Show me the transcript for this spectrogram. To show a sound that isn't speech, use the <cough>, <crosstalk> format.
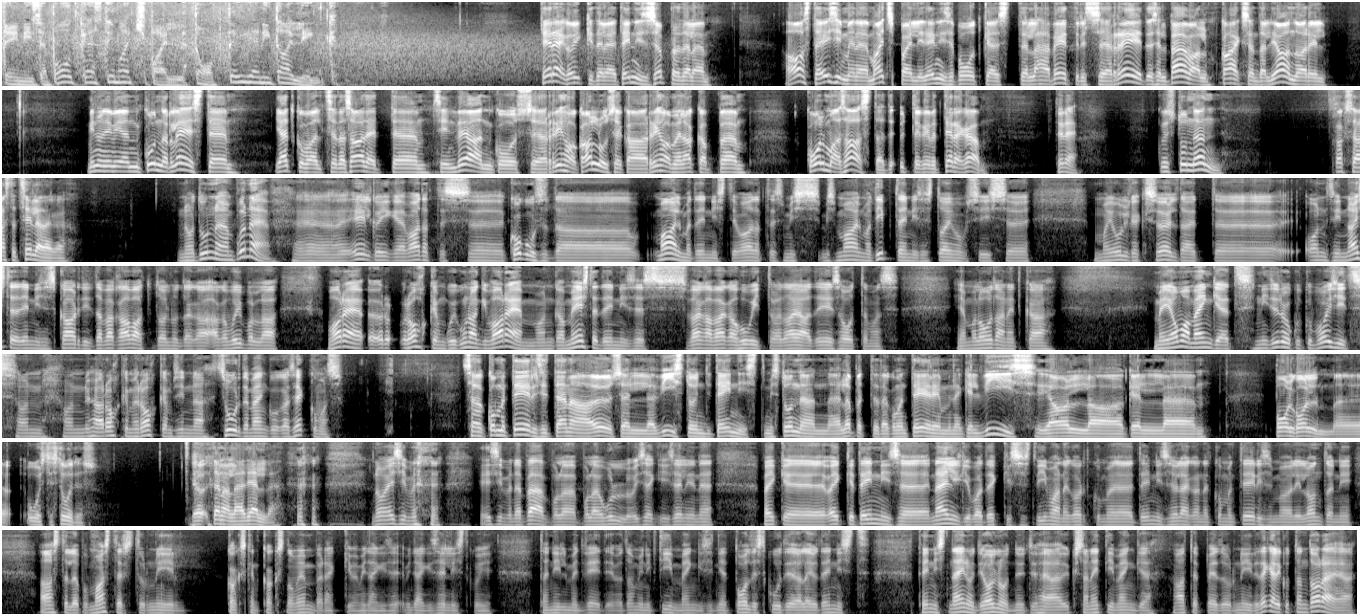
tennise podcasti Matšpall toob teieni Tallink. tere kõikidele tennisesõpradele. aasta esimene Matšpalli tennise podcast läheb eetrisse reedesel päeval, kaheksandal jaanuaril. minu nimi on Gunnar Leheste, jätkuvalt seda saadet äh, siin vean koos Riho Kallusega. Riho, meil hakkab äh, kolmas aasta, ütle kõigepealt tere ka. tere! kuidas tunne on? kaks aastat selja taga no tunne on põnev, eelkõige vaadates äh, kogu seda maailmatennist ja vaadates, mis, mis maailma tipptennises toimub, siis äh, ma julgeks öelda, et äh, on siin naistetennises kaardid väga avatud olnud, aga, aga võib-olla vare-, rohkem kui kunagi varem on ka meestetennises väga-väga huvitavad ajad ees ootamas. ja ma loodan, et ka meie oma mängijad, nii tüdrukud kui poisid, on, on üha rohkem ja rohkem sinna suurde mängu ka sekkumas sa kommenteerisid täna öösel viis tundi tennist, mis tunne on lõpetada kommenteerimine kell viis ja olla kell äh, pool kolm äh, uuesti stuudios? ja täna lähed jälle? <laughs> No esimene, esimene päev pole, pole hullu, isegi selline väike, väike tennisenälg juba tekkis, sest viimane kord, kui me tenniseülekannet kommenteerisime, oli Londoni aastalõpu Masters turniir, kakskümmend kaks november äkki või midagi, midagi sellist, kui Danil Medvedjev ja Dominic Thiem mängisid, nii et poolteist kuud ei ole ju tennist, tennist näinud ja olnud nüüd ühe, üks Aneti mängija ATP turniiri, tegelikult on tore ja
